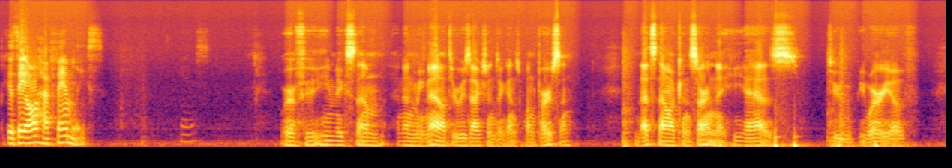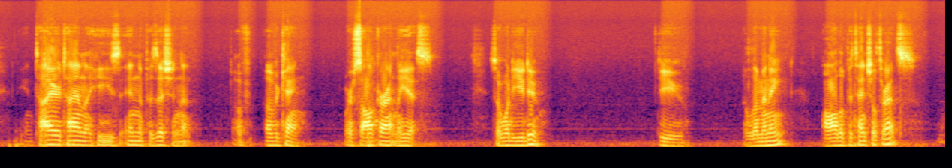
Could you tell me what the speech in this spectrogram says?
because they all have families. Yes. Or if he makes them an enemy now through his actions against one person, that's now a concern that he has to be wary of the entire time that he's in the position that, of, of a king, where Saul currently is. So what do you do? Do you eliminate all the potential threats? No.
